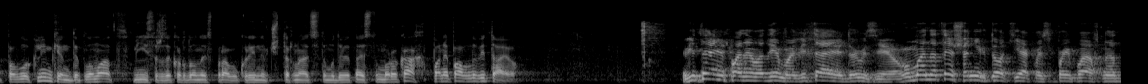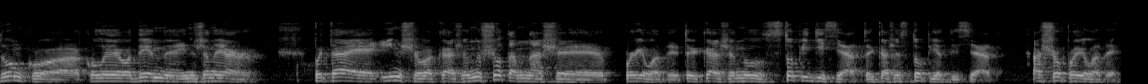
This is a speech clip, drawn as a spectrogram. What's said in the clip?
Павло Клімкін, дипломат, міністр закордонних справ України в 2014-2019 роках. Пане Павло, вітаю. Вітаю, пане Вадиме, вітаю, друзі. У мене теж анекдот якось припав на думку, коли один інженер питає іншого, каже: ну що там наші прилади? Той каже: ну 150, той каже 150. А що прилади?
